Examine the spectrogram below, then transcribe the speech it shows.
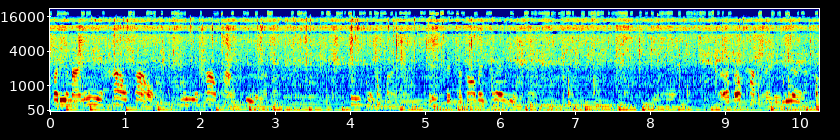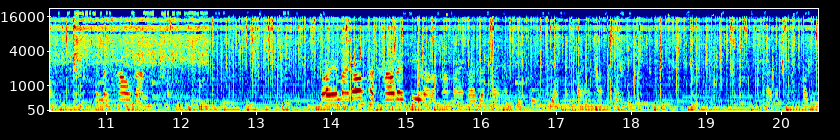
พอดีไม้ไม่มีข้าวเก่า ไม่มีข้าวค้างคืนนะคะเพิ่งหุงใหม่หุงเสร็จก็ต้องไปแช่เย็นก่อน แล้วก็ผัดไปเรื่อยๆนะคะให้มันเข้ากัน ตอนนี้ไม้ก็ผัดข้าวได้ที่แล้วนะคะไม้ก็จะใส่น้ำพริกกุ้งเสียบลงไปนะคะทุกคนใส่แบบพอดี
